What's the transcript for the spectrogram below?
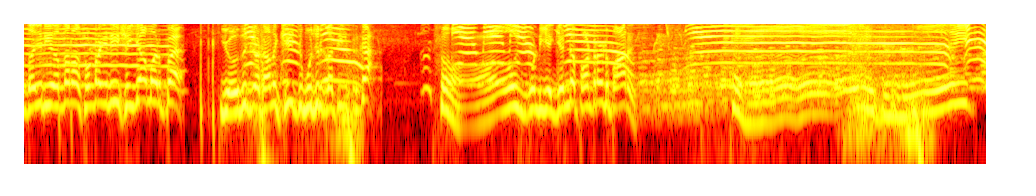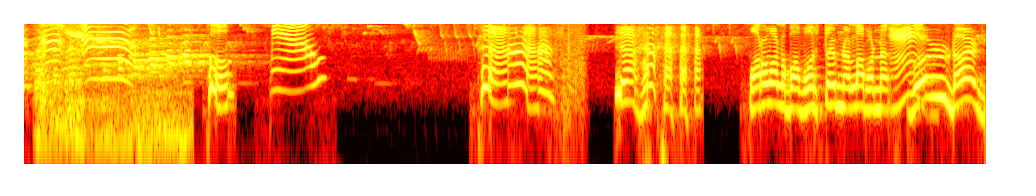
தைரியம் இருந்தா நான் சொல்றேன் இதையும் செய்யாம இருப்பேன் எது கேட்டாலும் கீச்சு மூச்சு கத்திக்கிட்டு இருக்க. என்ன பண்றேன்னு பாரு. மியாவ். பரவாயில்லப்பா ஃபர்ஸ்ட் டைம் நல்லா பண்ண. வெல் டன்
